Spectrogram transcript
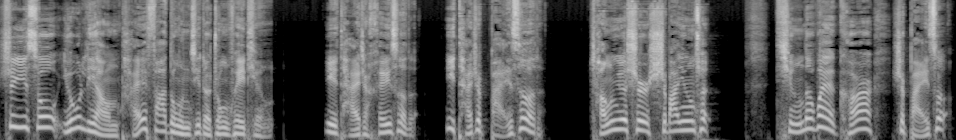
是一艘有两台发动机的中非艇，一台是黑色的，一台是白色的，长约是十八英寸。艇的外壳是白色，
